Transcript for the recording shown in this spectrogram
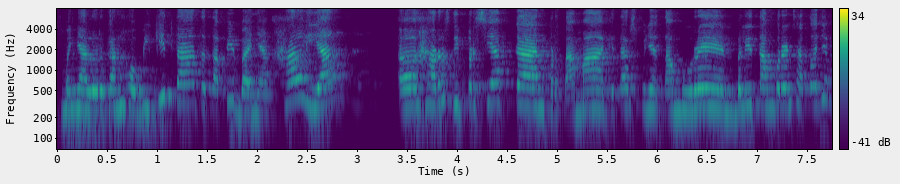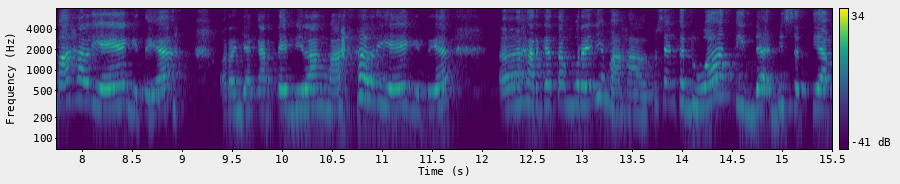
menyalurkan hobi kita, tetapi banyak hal yang uh, harus dipersiapkan. Pertama, kita harus punya tamburen. Beli tamburen satu aja mahal ya, gitu ya. Orang Jakarta bilang mahal ya, gitu ya. Uh, harga tamburennya mahal. Terus yang kedua, tidak di setiap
